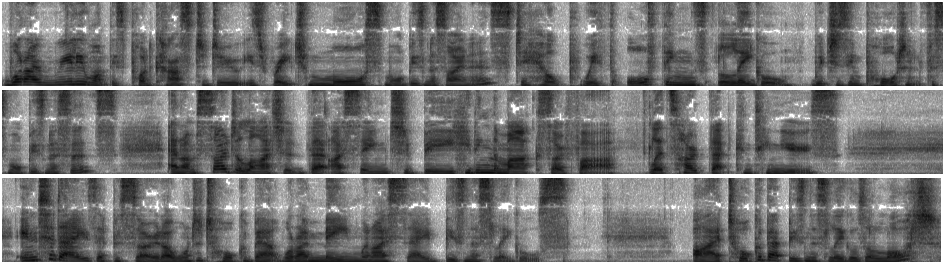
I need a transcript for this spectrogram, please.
What I really want this podcast to do is reach more small business owners to help with all things legal, which is important for small businesses. And I'm so delighted that I seem to be hitting the mark so far. Let's hope that continues. In today's episode, I want to talk about what I mean when I say business legals. I talk about business legals a lot.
